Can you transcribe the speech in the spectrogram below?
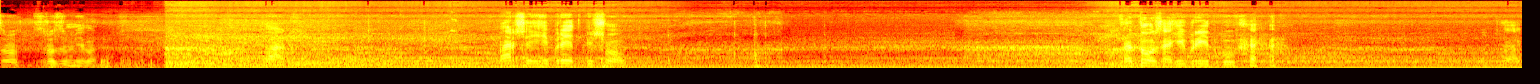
зро- зрозуміло. Так. Перший гібрид пішов. Це теж гібрид був. Так.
